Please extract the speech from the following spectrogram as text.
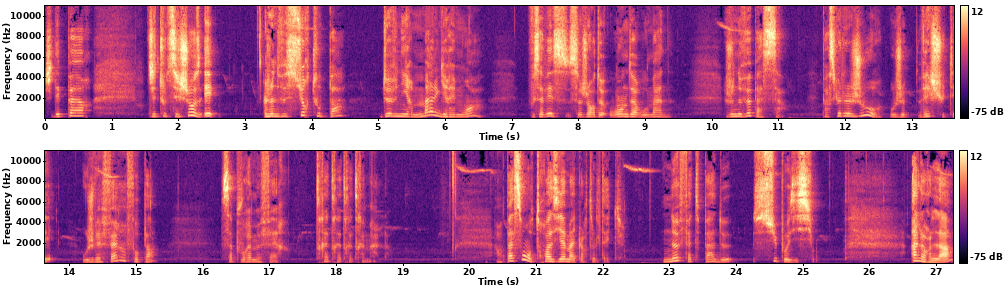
j'ai des peurs, j'ai toutes ces choses et je ne veux surtout pas devenir malgré moi, vous savez, ce genre de Wonder Woman. Je ne veux pas ça. Parce que le jour où je vais chuter, où je vais faire un faux pas, ça pourrait me faire très très très très mal. Alors passons au troisième accord Toltec. Ne faites pas de suppositions. Alors là,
